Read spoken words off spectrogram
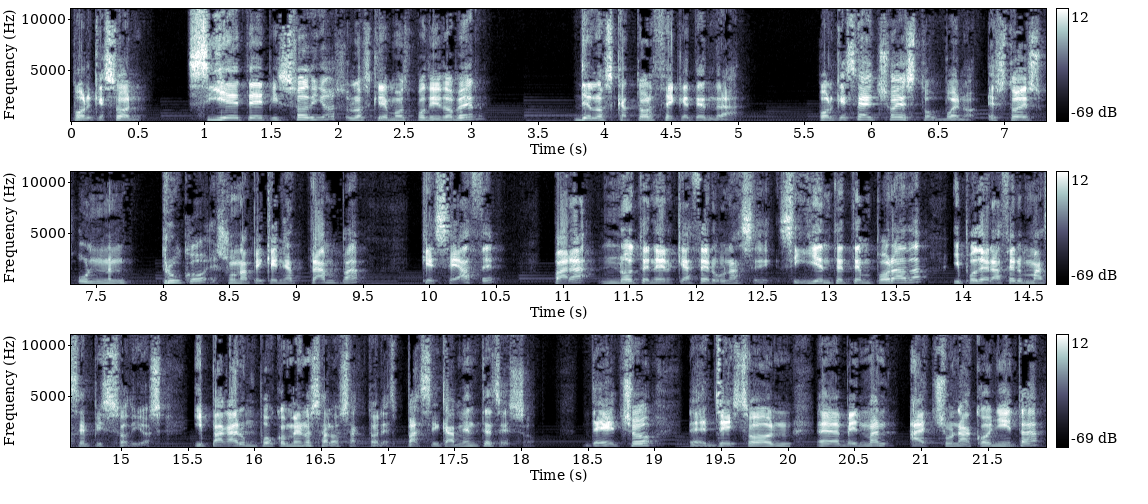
Porque son 7 episodios los que hemos podido ver de los 14 que tendrá. ¿Por qué se ha hecho esto? Bueno, esto es un truco, es una pequeña trampa que se hace para no tener que hacer una siguiente temporada y poder hacer más episodios y pagar un poco menos a los actores. Básicamente es eso. De hecho, eh, Jason eh, Bateman ha hecho una coñita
